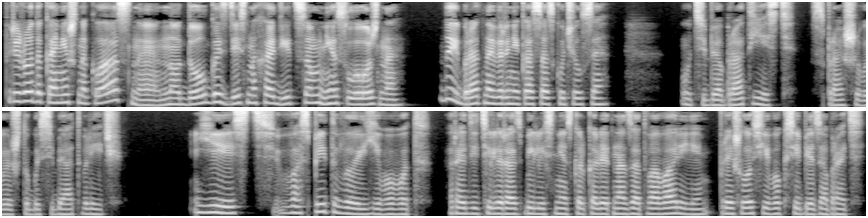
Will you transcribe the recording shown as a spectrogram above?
Природа, конечно, классная, но долго здесь находиться мне сложно. Да и брат наверняка соскучился». «У тебя брат есть?» Спрашиваю, чтобы себя отвлечь. Есть, воспитываю его вот. Родители разбились несколько лет назад в аварии, пришлось его к себе забрать.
